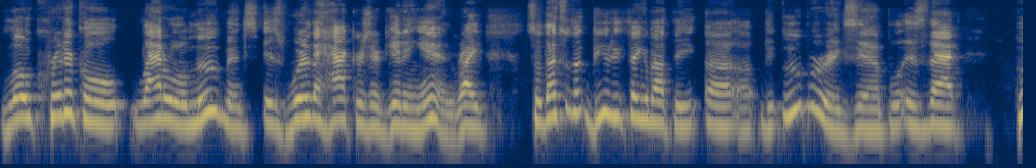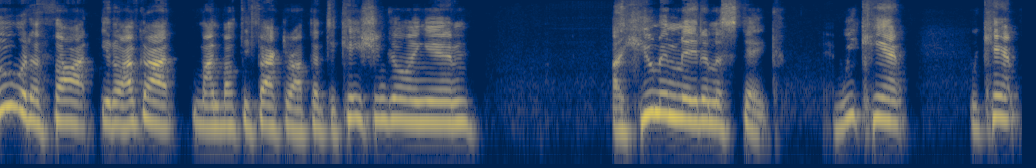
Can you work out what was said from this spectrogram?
low critical lateral movements is where the hackers are getting in, right? So that's the beauty thing about the uh, the Uber example is that who would have thought, you know, I've got my multi-factor authentication going in, a human made a mistake. We can't, we can't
